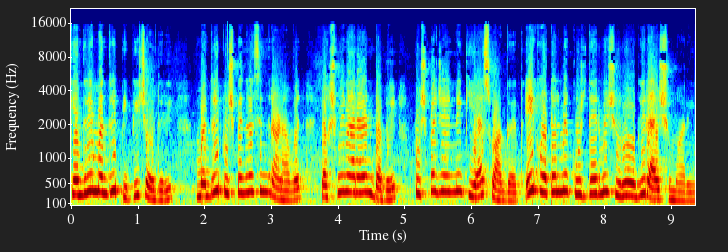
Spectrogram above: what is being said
केंद्रीय मंत्री पीपी चौधरी, मंत्री पुष्पेंद्र सिंह राणावत लक्ष्मी नारायण दवे पुष्प जैन ने किया स्वागत। एक होटल में कुछ देर में शुरू होगी रायशुमारी।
